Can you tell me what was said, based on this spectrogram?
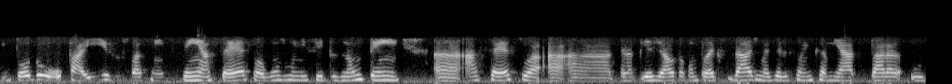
em todo o país os pacientes têm acesso, alguns municípios não têm uh, acesso a, a, a, terapias de alta complexidade, mas eles são encaminhados para, os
